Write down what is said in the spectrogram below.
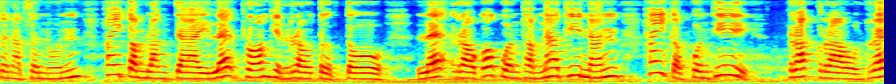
สนับสนุนให้กำลังใจและพร้อมเห็นเราเติบโต และเราก็ควรทำหน้าที่นั้นให้กับคนที่รักเราและ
